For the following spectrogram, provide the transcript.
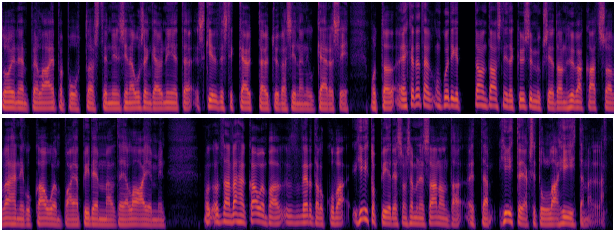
toinen pelaa epäpuhtaasti, niin siinä usein käy niin, että skiltisti käyttäytyvä siinä niin kuin kärsii. Mutta ehkä tätä on kuitenkin, tämä on taas niitä kysymyksiä, joita on hyvä katsoa vähän niin kuin kauempaa ja pidemmältä ja laajemmin. Otetaan vähän kauempaa vertailukuva. Hiihtopiirissä on sellainen sanonta, että hiihtäjäksi tullaan hiihtämällä –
